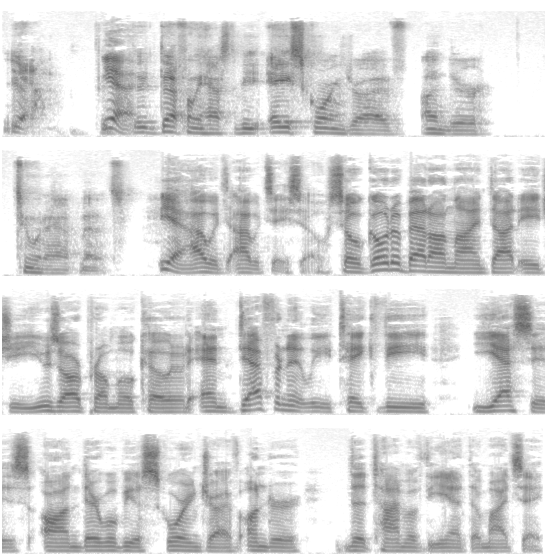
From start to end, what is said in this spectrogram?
Yeah, Yeah. There definitely has to be a scoring drive under two and a half minutes. Yeah, I would I would say so. So go to betonline.ag, use our promo code, and definitely take the yeses on there will be a scoring drive under the time of the anthem, I'd say.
